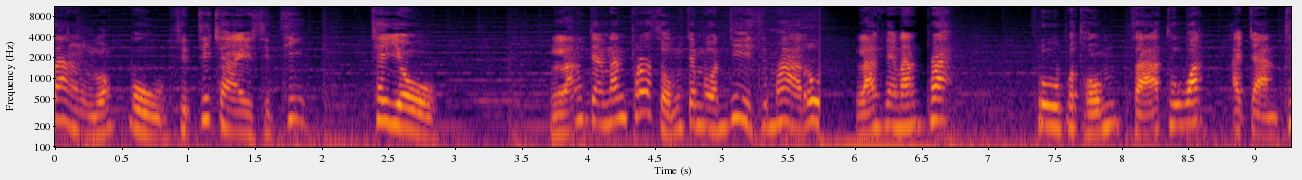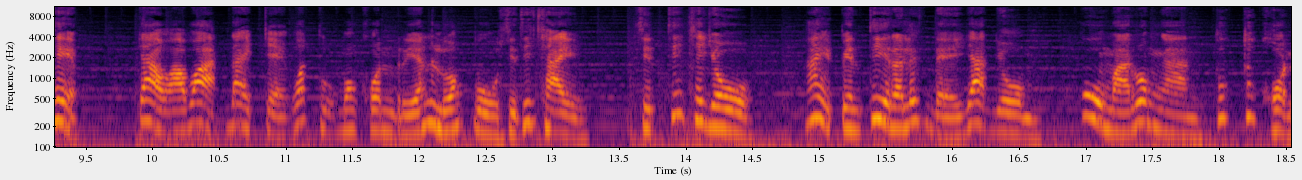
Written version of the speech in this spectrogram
ตั้งหลวงปู่ สิทธิชัย สิทธิชโย หลังจากนั้นพระสงฆ์จำนวน 25 รูป หลังจากนั้นพระครูปฐมสาธุวัตรอาจารย์เทพ เจ้าอาวาสได้แจกวัตถุมงคลเหรียญหลวงปู่สิทธิชัย สิทธิชโย ให้เป็นที่ระลึกแด่ญาติโยม ผู้มาร่วมงานทุกๆคน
